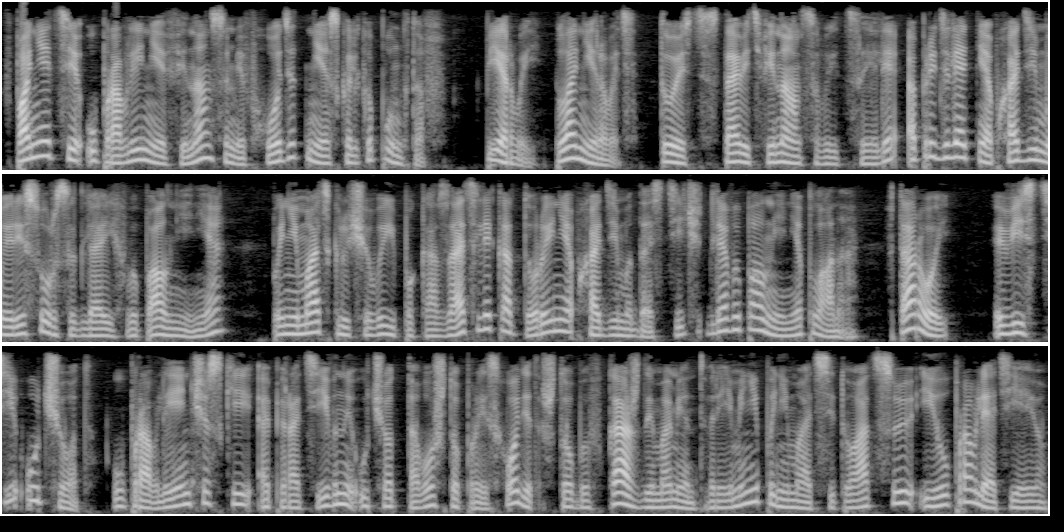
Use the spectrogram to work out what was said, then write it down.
В понятие управления финансами входит несколько пунктов. Первый – планировать то есть ставить финансовые цели, определять необходимые ресурсы для их выполнения, понимать ключевые показатели, которые необходимо достичь для выполнения плана. Второй. Вести учет, управленческий, оперативный учет того, что происходит, чтобы в каждый момент времени понимать ситуацию и управлять ею.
